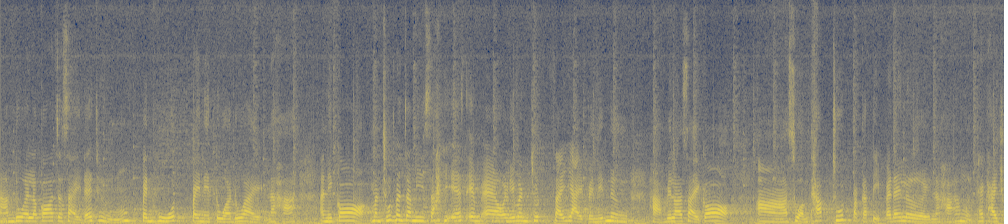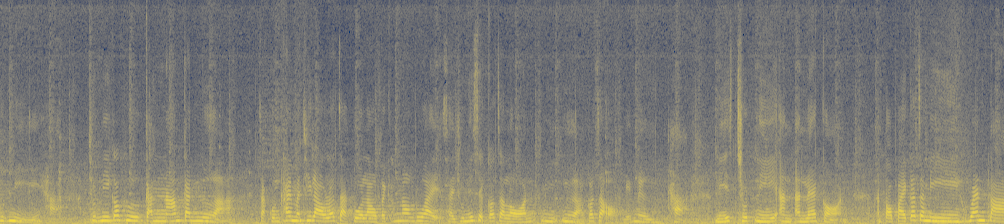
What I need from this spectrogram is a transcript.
น้ำด้วย แล้วก็จะใส่ได้ถึงเป็นฮูดไปในตัวด้วยนะคะ อันนี้ก็มันชุดมันจะมีไซส์ S M L อันนี้มันชุดไซส์ใหญ่ไปนิดนึงค่ะ เวลาใส่ก็สวมทับชุดปกติไปได้เลยนะคะ เหมือนคล้ายๆ ชุดหมีค่ะ ชุดนี้ก็คือกันน้ำกันเหงื่อ จากคนไข้มาที่เราแล้วจากตัวเราไปข้างนอกด้วย ใส่ชุดนี้เสร็จก็จะร้อนเหงื่อก็จะออกนิดนึงค่ะ นี้ชุดนี้อันอันแรกก่อน อันต่อไปก็จะมีแว่นตา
